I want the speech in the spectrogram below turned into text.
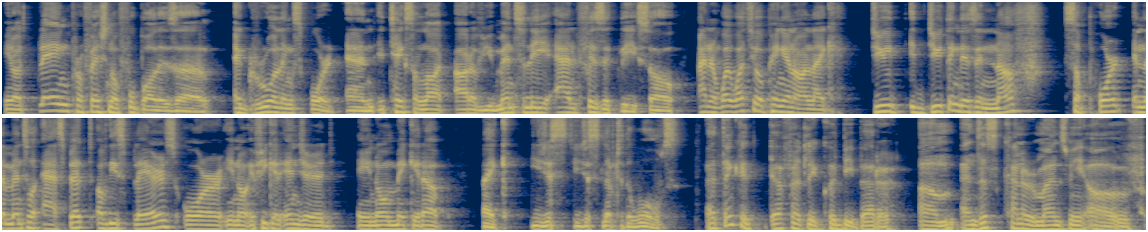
you know, playing professional football is a, a grueling sport and it takes a lot out of you mentally and physically. So I don't know, what, what's your opinion on like, do you, do you think there's enough support in the mental aspect of these players? Or, you know, if you get injured and you don't make it up, like you just, you just left to the wolves? I think it definitely could be better. Um, and this kind of reminds me of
